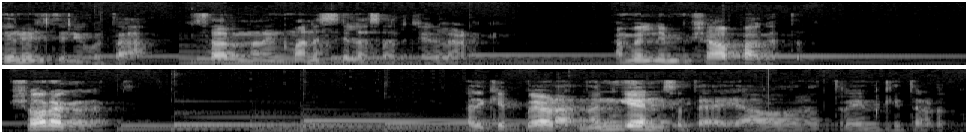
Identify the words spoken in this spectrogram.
ಏನ್ ಹೇಳ್ತೀನಿ ಗೊತ್ತಾ? ಸರ್, ನನಗೆ ಮನಸ್ಸಿಲ್ಲ ಸರ್ ಜಗಳ ಆಡೋಕ್ಕೆ. ಆಮೇಲೆ ನಿಮ್ಗೆ ಶಾಪ್ ಆಗತ್ತೆ. ಅದಕ್ಕೆ ಬೇಡ, ನನಗೆ ಅನ್ಸುತ್ತೆ ಯಾವ ಹತ್ರ ಏನು ಕಿತ್ತಾಡೋದು?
